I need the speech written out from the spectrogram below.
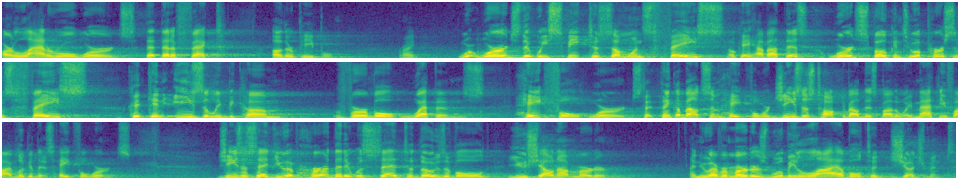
are lateral words that, that affect other people, right? Words that we speak to someone's face, okay, how about this? Words spoken to a person's face can easily become verbal weapons, hateful words. Think about some hateful words. Jesus talked about this, by the way. Matthew 5, look at this hateful words. Jesus said, You have heard that it was said to those of old, You shall not murder, and whoever murders will be liable to judgment.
